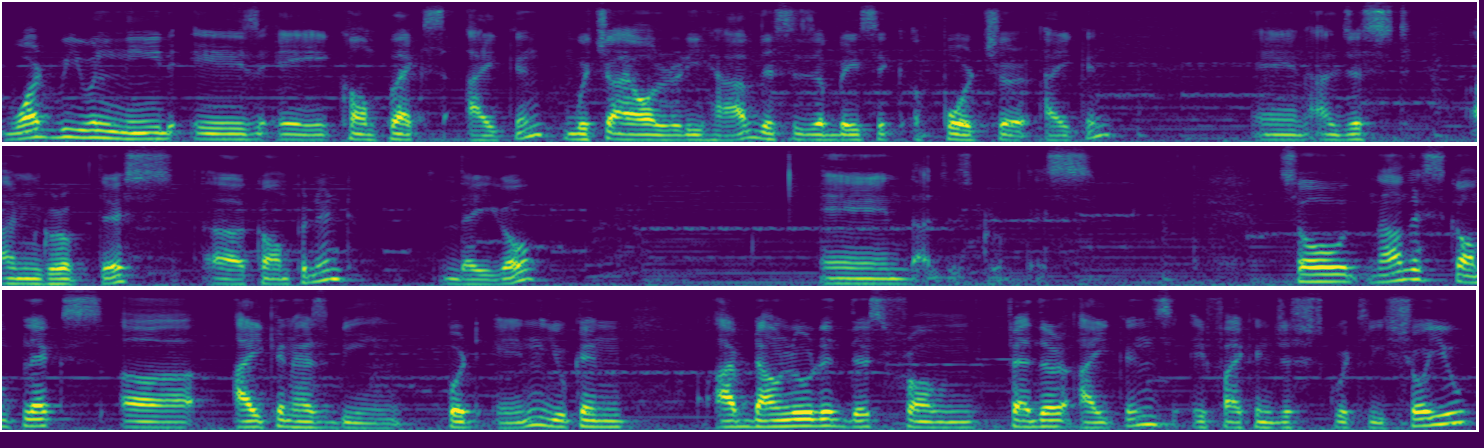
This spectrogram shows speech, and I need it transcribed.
what we will need is a complex icon, which I already have. This is a basic aperture icon, and I'll just ungroup this uh, component. There you go, and I'll just group this so now this complex uh, icon has been put in you can I've downloaded this from Feather Icons if I can just quickly show you.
